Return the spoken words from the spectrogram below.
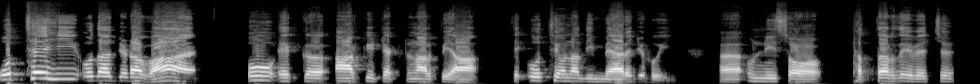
ਉੱਥੇ ਹੀ ਉਹਦਾ ਜਿਹੜਾ ਵਾਹ ਹੈ, ਉਹ ਇੱਕ ਆਰਕੀਟੈਕਟ ਨਾਲ ਪਿਆ ਤੇ ਉੱਥੇ ਉਹਨਾਂ ਦੀ ਮੈਰਿਜ ਹੋਈ, ਅਹ 1978 ਦੇ ਵਿੱਚ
